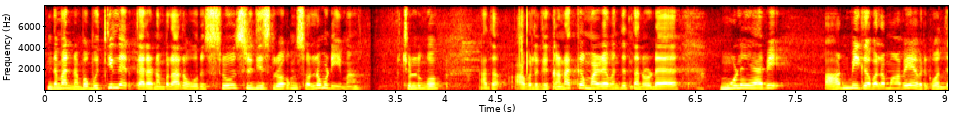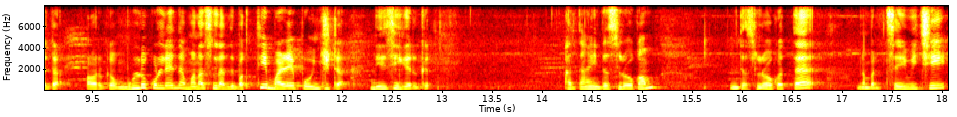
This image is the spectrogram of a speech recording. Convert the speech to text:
இந்த மாதிரி நம்ம புத்தியில் இருக்கார? நம்மளால் ஒரு ஸ்லோ ஸ்ருதி ஸ்லோகம் சொல்ல முடியுமா? சொல்லுங்கோ. அதான் அவளுக்கு கணக்க மழை வந்து தன்னோட மூளையாகவே ஆன்மீக பலமாகவே அவருக்கு வந்துட்டா. அவருக்கு உள்ளுக்குள்ளேருந்து மனசில் அந்த பக்தி மழை பொழிஞ்சிட்டா தேசிகருக்கு. அதுதான் இந்த ஸ்லோகம். இந்த ஸ்லோகத்தை நம்ம சேவிச்சு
